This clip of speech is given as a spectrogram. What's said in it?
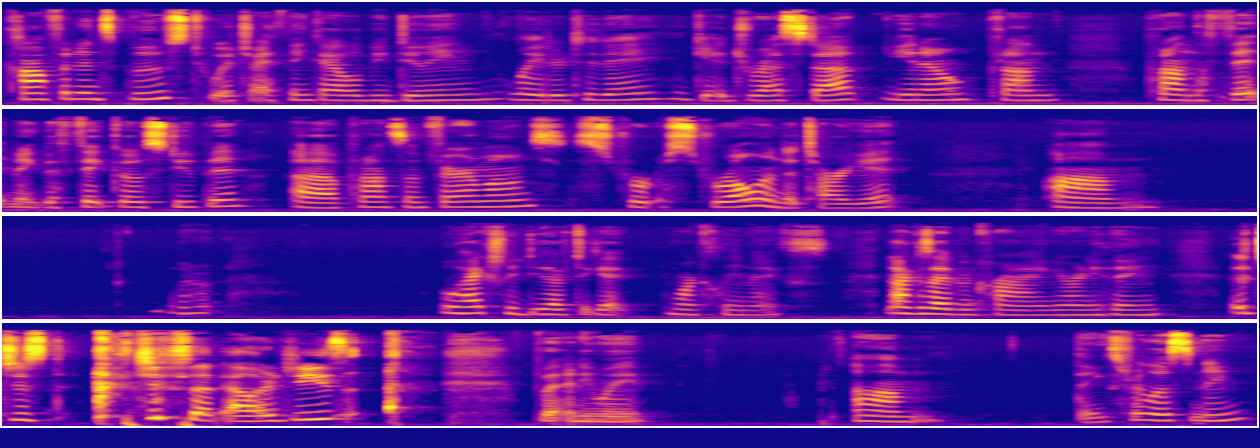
confidence boost, which I think I will be doing later today, get dressed up, you know, put on put on the fit, make the fit go stupid, uh, put on some pheromones, stro- stroll into Target. Um, what? Oh, I actually do have to get more Kleenex. Not because I've been crying or anything. It's just I just have allergies. But anyway, um, thanks for listening.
